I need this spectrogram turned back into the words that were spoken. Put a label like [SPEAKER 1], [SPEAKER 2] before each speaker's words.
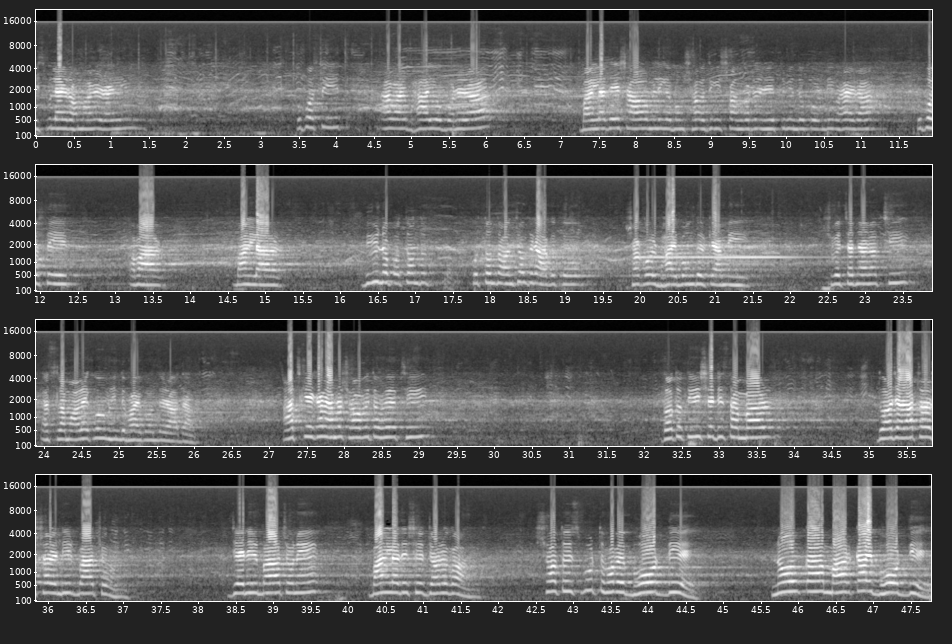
[SPEAKER 1] বিসমুল্লাহ রহমান রহিম। উপস্থিত আমার ভাই ও বোনেরা, বাংলাদেশ আওয়ামী লীগ এবং সহযোগী সংগঠনের নেতৃবৃন্দ, কর্মী ভাইরা উপস্থিত আমার বাংলার বিভিন্ন প্রত্যন্ত প্রত্যন্ত অঞ্চল থেকে আগত সকল ভাই বোনদেরকে আমি শুভেচ্ছা জানাচ্ছি। আসসালামু আলাইকুম, হিন্দু ভাই বোনদের আদাব। আজকে এখানে আমরা সমবেত হয়েছি গত তিরিশে ডিসেম্বর দু হাজার আঠারো সালের নির্বাচন। যে নির্বাচনে বাংলাদেশের জনগণ স্বতঃস্ফূর্তভাবে ভোট দিয়ে, নৌকা মার্কায় ভোট দিয়ে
